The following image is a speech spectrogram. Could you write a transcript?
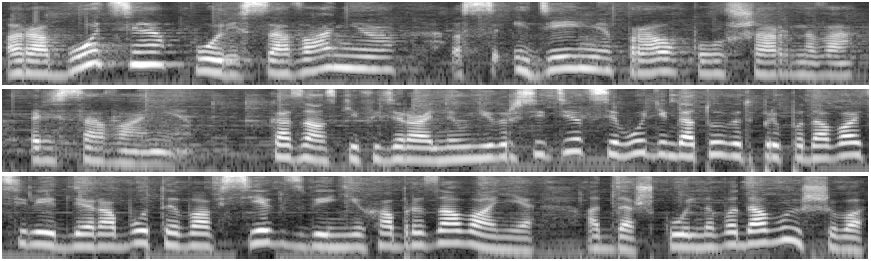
работе по рисованию с идеями правополушарного рисования. Казанский федеральный университет сегодня готовит преподавателей для работы во всех звеньях образования, от дошкольного до высшего.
